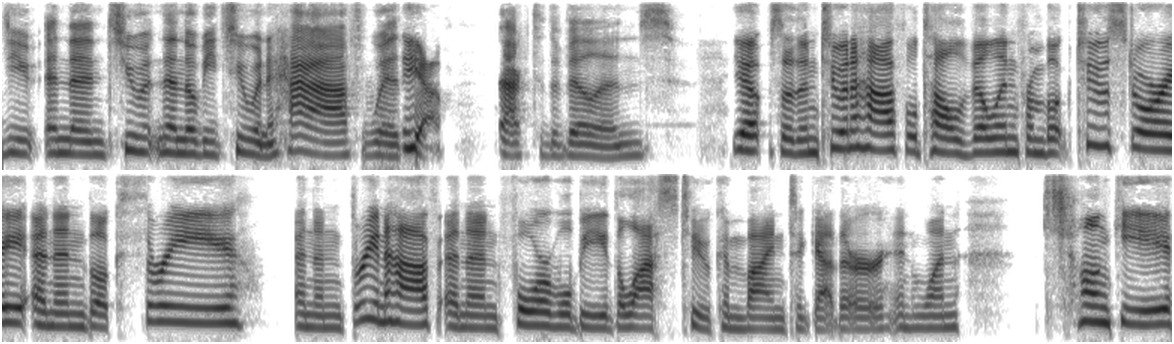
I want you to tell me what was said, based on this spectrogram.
you and then two and then there'll be two and a half with yeah back to the villains yep so then two and a half will tell villain from book two story and then book three and then three and a half and then four will be the last two combined together in one chunky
